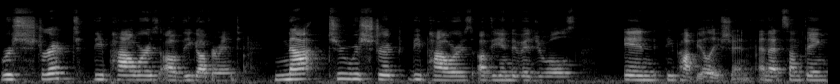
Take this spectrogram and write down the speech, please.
restrict the powers of the government, not to restrict the powers of the individuals in the population. And that's something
